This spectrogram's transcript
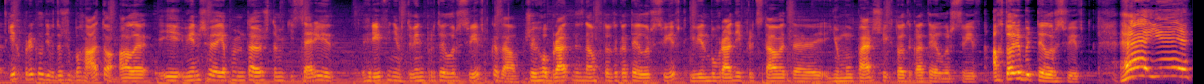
таких прикладів дуже багато, але і він ще, я пам'ятаю, що там в якійсь серії Гріфінів, то він про Тейлор Свіфт казав, що його брат не знав, хто така Тейлор Свіфт, і він був радий представити йому перший, хто така Тейлор Свіфт. А хто любить Тейлор Свіфт? Геї!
